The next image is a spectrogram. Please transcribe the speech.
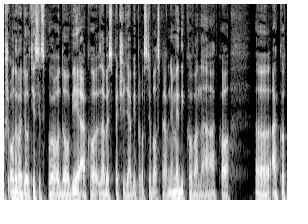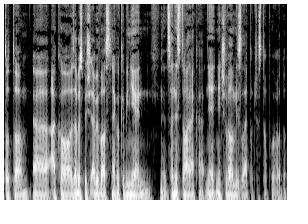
Už odrodil tisíc pôrodov, vie, ako zabezpečiť, aby proste bola správne medikovaná, ako Eh, ako toto, eh, ako zabezpečiť, aby vlastne ako keby nie, sa nestalo nejaká, nie, niečo veľmi zlé počas toho pôrodu.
